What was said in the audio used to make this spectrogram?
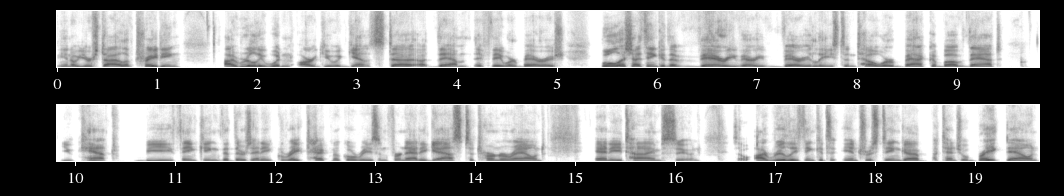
you know, your style of trading, I really wouldn't argue against uh, them if they were bearish. Bullish, I think at the very, very, very least, until we're back above that, you can't be thinking that there's any great technical reason for Natty Gas to turn around anytime soon. So I really think it's an interesting uh, potential breakdown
